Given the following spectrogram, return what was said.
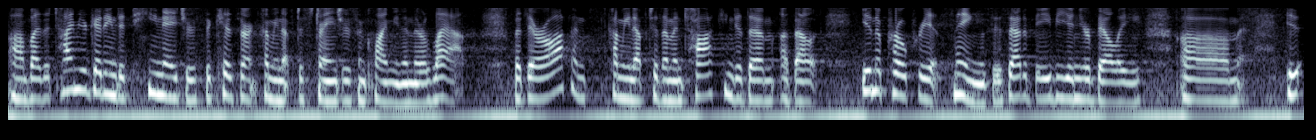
Uh, by the time you're getting to teenagers, the kids aren't coming up to strangers and climbing in their lap, but they're often coming up to them and talking to them about inappropriate things. Is that a baby in your belly? Um, it,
